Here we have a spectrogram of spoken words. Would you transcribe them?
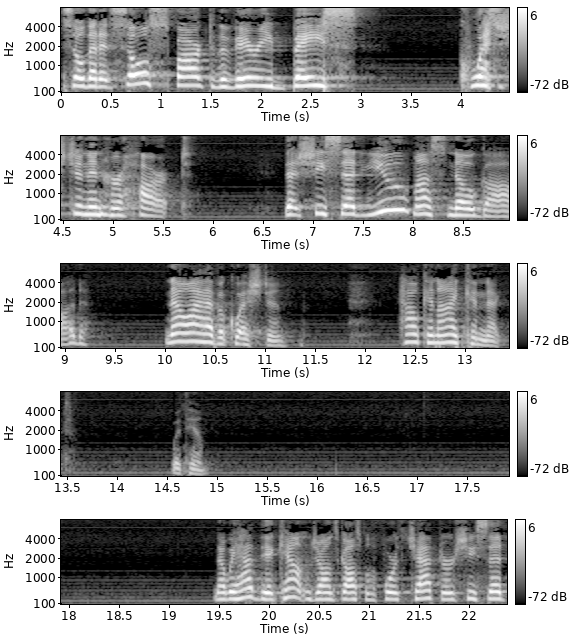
So that it so sparked the very base question in her heart that she said, You must know God. Now I have a question. How can I connect with Him? Now, we have the account in John's Gospel, the fourth chapter. She said,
